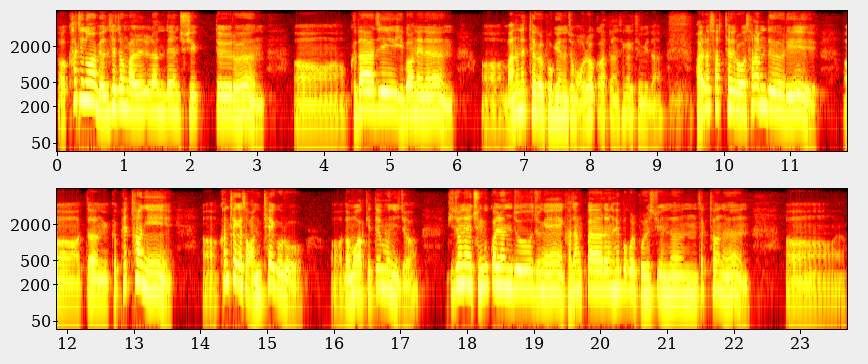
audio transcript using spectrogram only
어, 카지노와 면세점 관련된 주식들은 어, 그다지 이번에는 어, 많은 혜택을 보기에는 좀 어려울 것 같다는 생각이 듭니다. 바이러스 사태로 사람들이 어, 어떤 그 패턴이 어, 컨택에서 언택으로 어, 넘어갔기 때문이죠. 기존의 중국 관련주 중에 가장 빠른 회복을 보일 수 있는 섹터는 어,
